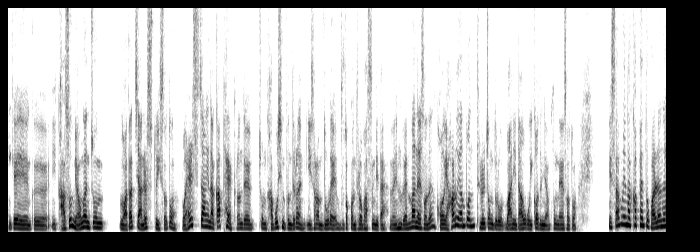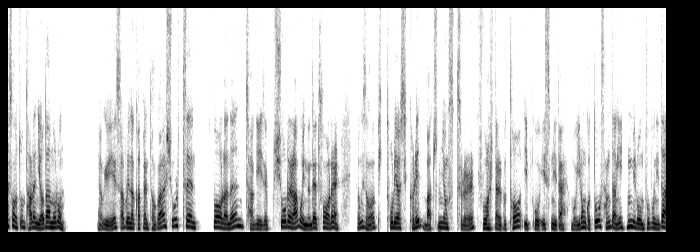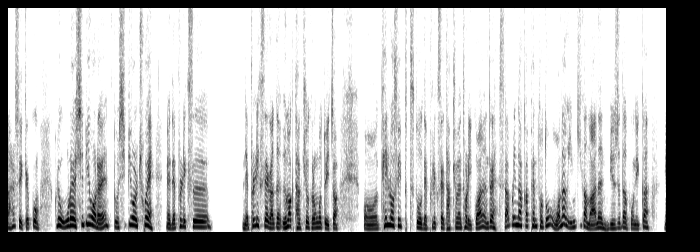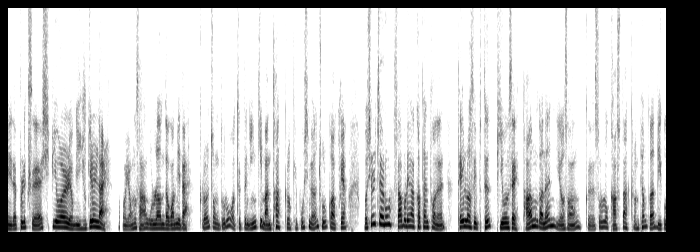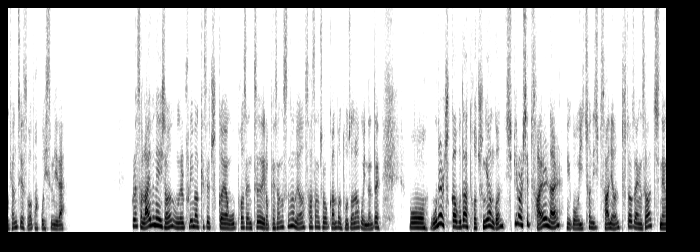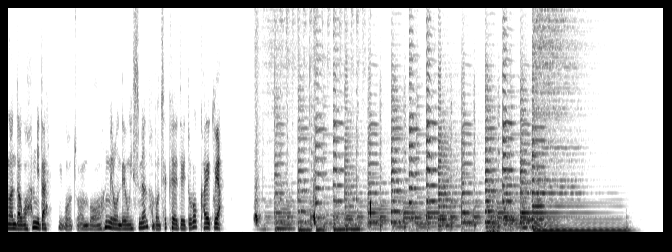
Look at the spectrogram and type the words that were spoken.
이게 그이 가수 명은 좀 와닿지 않을 수도 있어도 뭐 헬스장이나 카페 그런데 좀 가보신 분들은 이 사람 노래 무조건 들어봤습니다. 웬, 웬만해서는 거의 하루에 한 번 들을 정도로 많이 나오고 있거든요. 국내에서도. 이 사브리나 카펜터 관련해서 좀 다른 여담으로 여기 사브리나 카펜터가 쇼트 앤 투어라는 자기 이제 쇼를 하고 있는데 투어를 여기서 빅토리아 시크릿 맞춤형 수트를 9월 달부터 입고 있습니다. 뭐 이런 것도 상당히 흥미로운 부분이다 할 수 있겠고 그리고 올해 12월에 또 12월 초에 넷플릭스 넷플릭스에 가끔 음악 다큐 그런 것도 있죠. 어, 테일러 스위프트도 넷플릭스에 다큐멘터리 있고 하는데 사브리나 카펜터도 워낙 인기가 많은 뮤즈다 보니까 이 넷플릭스에 12월 여기 6일 날 어, 영상 올라온다고 합니다. 그럴 정도로 어쨌든 인기 많다 그렇게 보시면 좋을 것 같고요. 뭐 실제로 사브리나 카펜터는 테일러 스위프트, 비욘세 다음 가는 여성 그 솔로 가수다 그런 평가 미국 현지에서 받고 있습니다. 그래서 라이브 네이션 오늘 프리마켓의 주가 약 5% 이렇게 상승하며 사상 초고가 한번 도전하고 있는데 뭐 오늘 주가보다 더 중요한 건 11월 14일 날 이거 2024년 투자자 행사 진행한다고 합니다. 이거 좀 뭐 흥미로운 내용 있으면 한번 체크해 드리도록 하겠고요.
